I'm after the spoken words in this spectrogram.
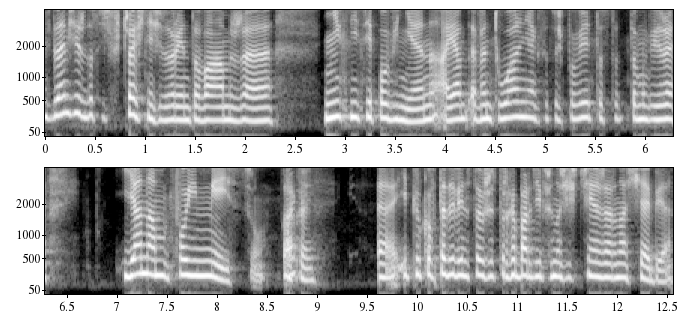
wydaje mi się, że dosyć wcześnie się zorientowałam, że nikt nic nie powinien, a ja ewentualnie jak chcę coś powiedzieć, to, to mówię, że ja na twoim miejscu. Tak? Okay. E, I tylko wtedy, więc to już jest trochę bardziej przynosisz ciężar na siebie.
